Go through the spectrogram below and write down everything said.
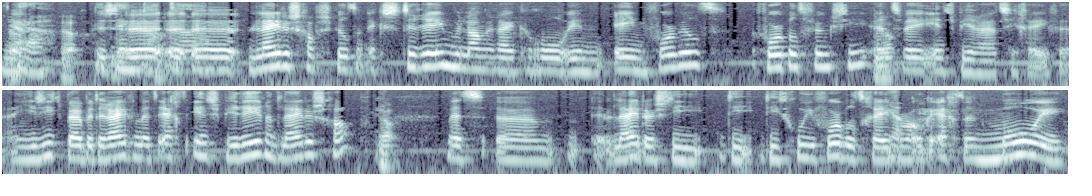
Ja. Ja. Ja. Dus eh, dat, eh, eh, leiderschap speelt een extreem belangrijke rol in één voorbeeld, voorbeeldfunctie en Ja. twee inspiratie geven. En je ziet bij bedrijven met echt inspirerend leiderschap, Ja. met ehm, leiders die, die, die het goede voorbeeld geven, Ja. maar ook echt een mooi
